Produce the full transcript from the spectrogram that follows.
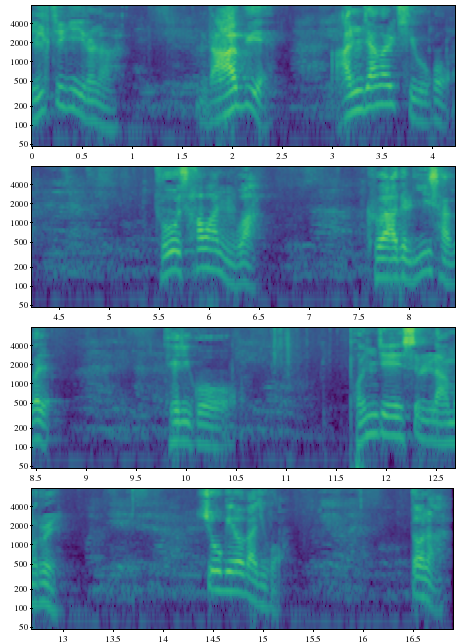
일찍이 일어나 나귀에 안장을 지우고 두 사환과 그 아들 이삭을 데리고 번제에 쓸 나무를 쪼개어 가지고 떠나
